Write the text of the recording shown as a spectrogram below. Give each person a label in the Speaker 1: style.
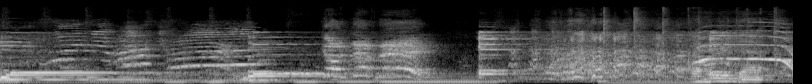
Speaker 1: I heard that.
